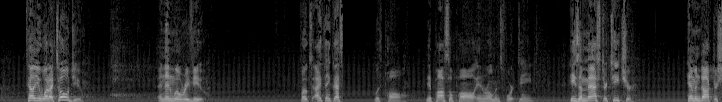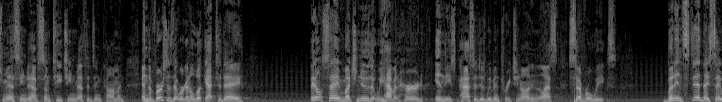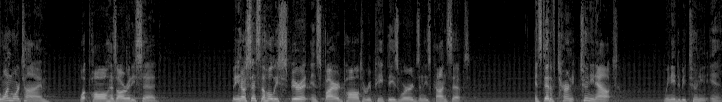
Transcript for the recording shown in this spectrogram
tell you what I told you. And then we'll review. Folks, I think that's with Paul, the Apostle Paul in Romans 14. He's a master teacher. Him and Dr. Smith seem to have some teaching methods in common. And the verses that we're going to look at today, they don't say much new that we haven't heard in these passages we've been preaching on in the last several weeks. But instead, they say one more time what Paul has already said. But you know, since the Holy Spirit inspired Paul to repeat these words and these concepts, instead of turn, tuning out, we need to be tuning in.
